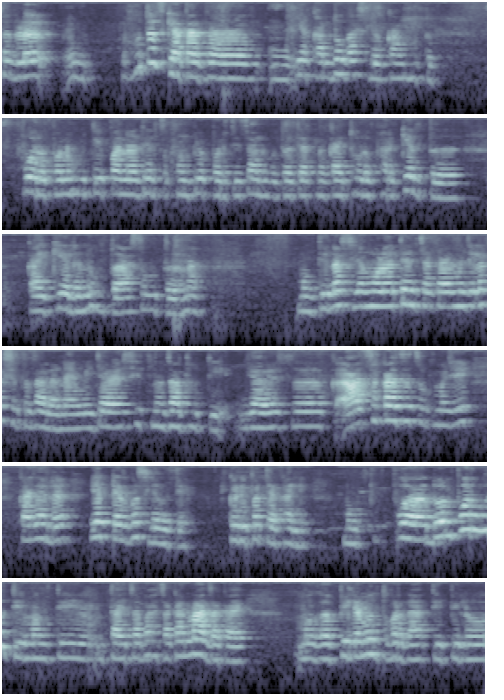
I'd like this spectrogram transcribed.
सगळं होतंच की आता अं, एकाला दोघं असल्यावर काम होतं. पोरं पण होती पण त्यांचं पण पेपरचे चालू होतं. त्यातनं काय थोडंफार केलं काय केलं नव्हतं असं होतं ना. मग ते नसल्यामुळं त्यांच्या काय म्हणजे लक्षातच आलं नाही. मी ज्यावेळेस इथनं जात होती ज्यावेळेस आज सकाळचंच म्हणजे काय झालं एकट्यात बसल्या होत्या कडीपत्त्याखाली मग प दोन पोर होती. मग ती ताईचा भाचा काय आणि माझा काय. मग पिल्या म्हणतो बरं का ती पिलो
